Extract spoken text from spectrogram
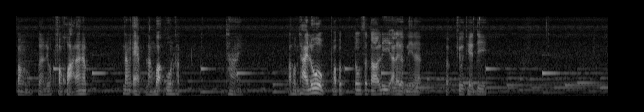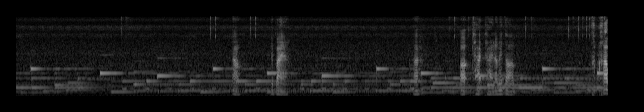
ฝั่งเดเรียกว่าฝั่งขวาแล้วครับ นั่งแอบหลังเบาะพูนครับ ถ่ายอ๋อผมถ่ายรูปออแบบลงสตอรี่อะไรแบบนี้นะ แบบฟิลเทสดีอ้าวไม่ไปอะ ฮะ เออถ่ายถ่ายแล้วไงต่อครับ ครับ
